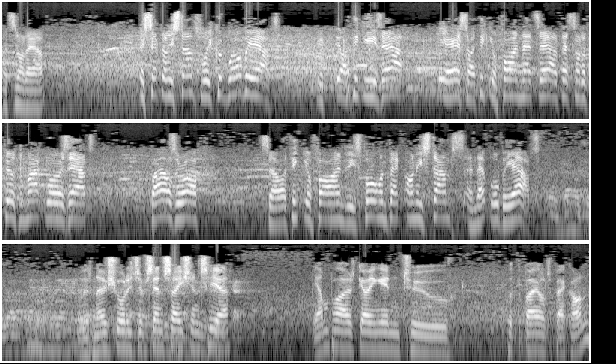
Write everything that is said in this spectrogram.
That's not out. Except on his stumps, well, he could well be out. If, I think he is out. Yes, I think you'll find that's out. If that's not a field for Mark Waugh is out. Bails are off. So I think you'll find he's fallen back on his stumps and that will be out. There's no shortage of sensations here. The umpire's going in to put the bails back on.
